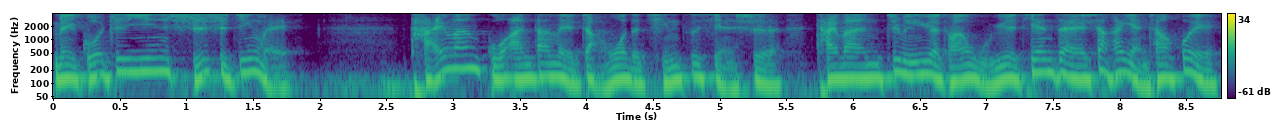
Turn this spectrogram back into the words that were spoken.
美国之音时事经纬。台湾国安单位掌握的情资显示，台湾知名乐团五月天在上海演唱会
